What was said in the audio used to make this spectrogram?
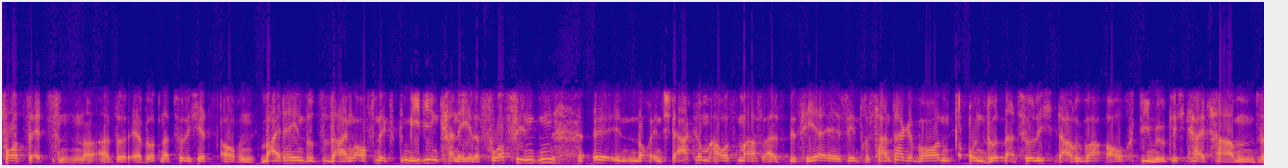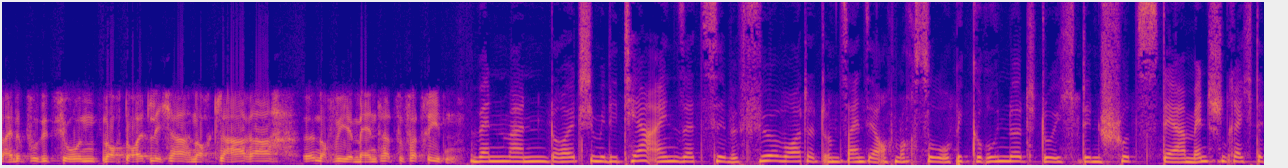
fortsetzen. Ne? Also er wird natürlich jetzt auch weiterhin sozusagen offene Medienkanäle vorfinden, äh, noch in stärkerem Ausmaß als bisher. Er ist interessanter geworden und wird natürlich darüber auch die Möglichkeit haben, seine Position noch deutlicher, noch klarer, äh, noch vehementer zu vertreten. Wenn man deutsche Militäreinsätze befürwortet und seien sie auch noch so begründet durch den Schutz der Menschenrechte,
